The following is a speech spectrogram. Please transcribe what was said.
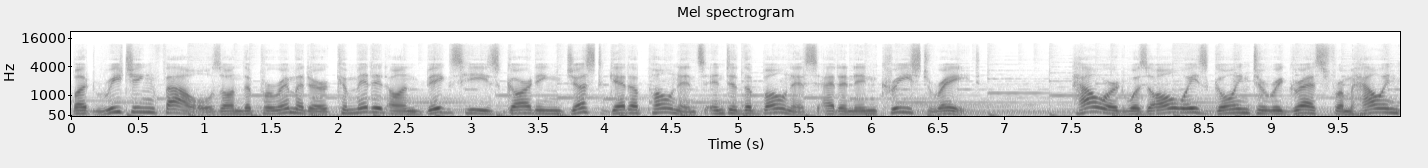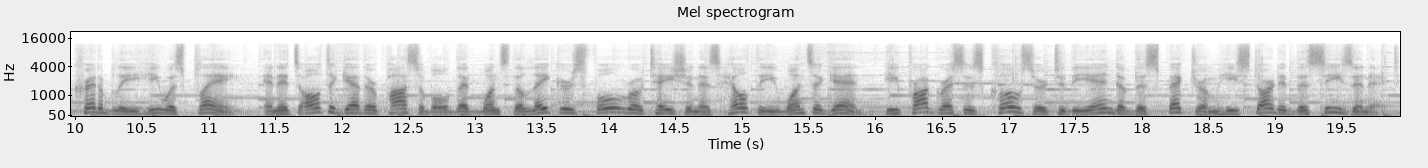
But reaching fouls on the perimeter committed on bigs he's guarding just get opponents into the bonus at an increased rate. Howard was always going to regress from how incredibly he was playing, and it's altogether possible that once the Lakers' full rotation is healthy once again, he progresses closer to the end of the spectrum he started the season at.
